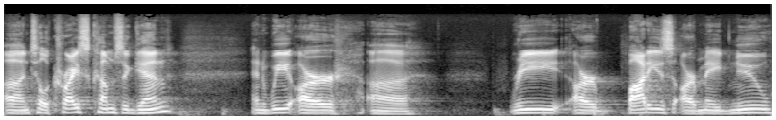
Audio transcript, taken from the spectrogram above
uh, until Christ comes again and we are, uh, re, our bodies are made new,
